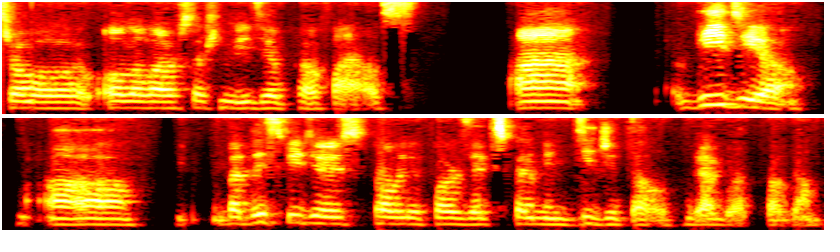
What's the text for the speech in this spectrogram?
through all of our social media profiles. Video, uh, but this video is probably for the experiment digital regular program.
